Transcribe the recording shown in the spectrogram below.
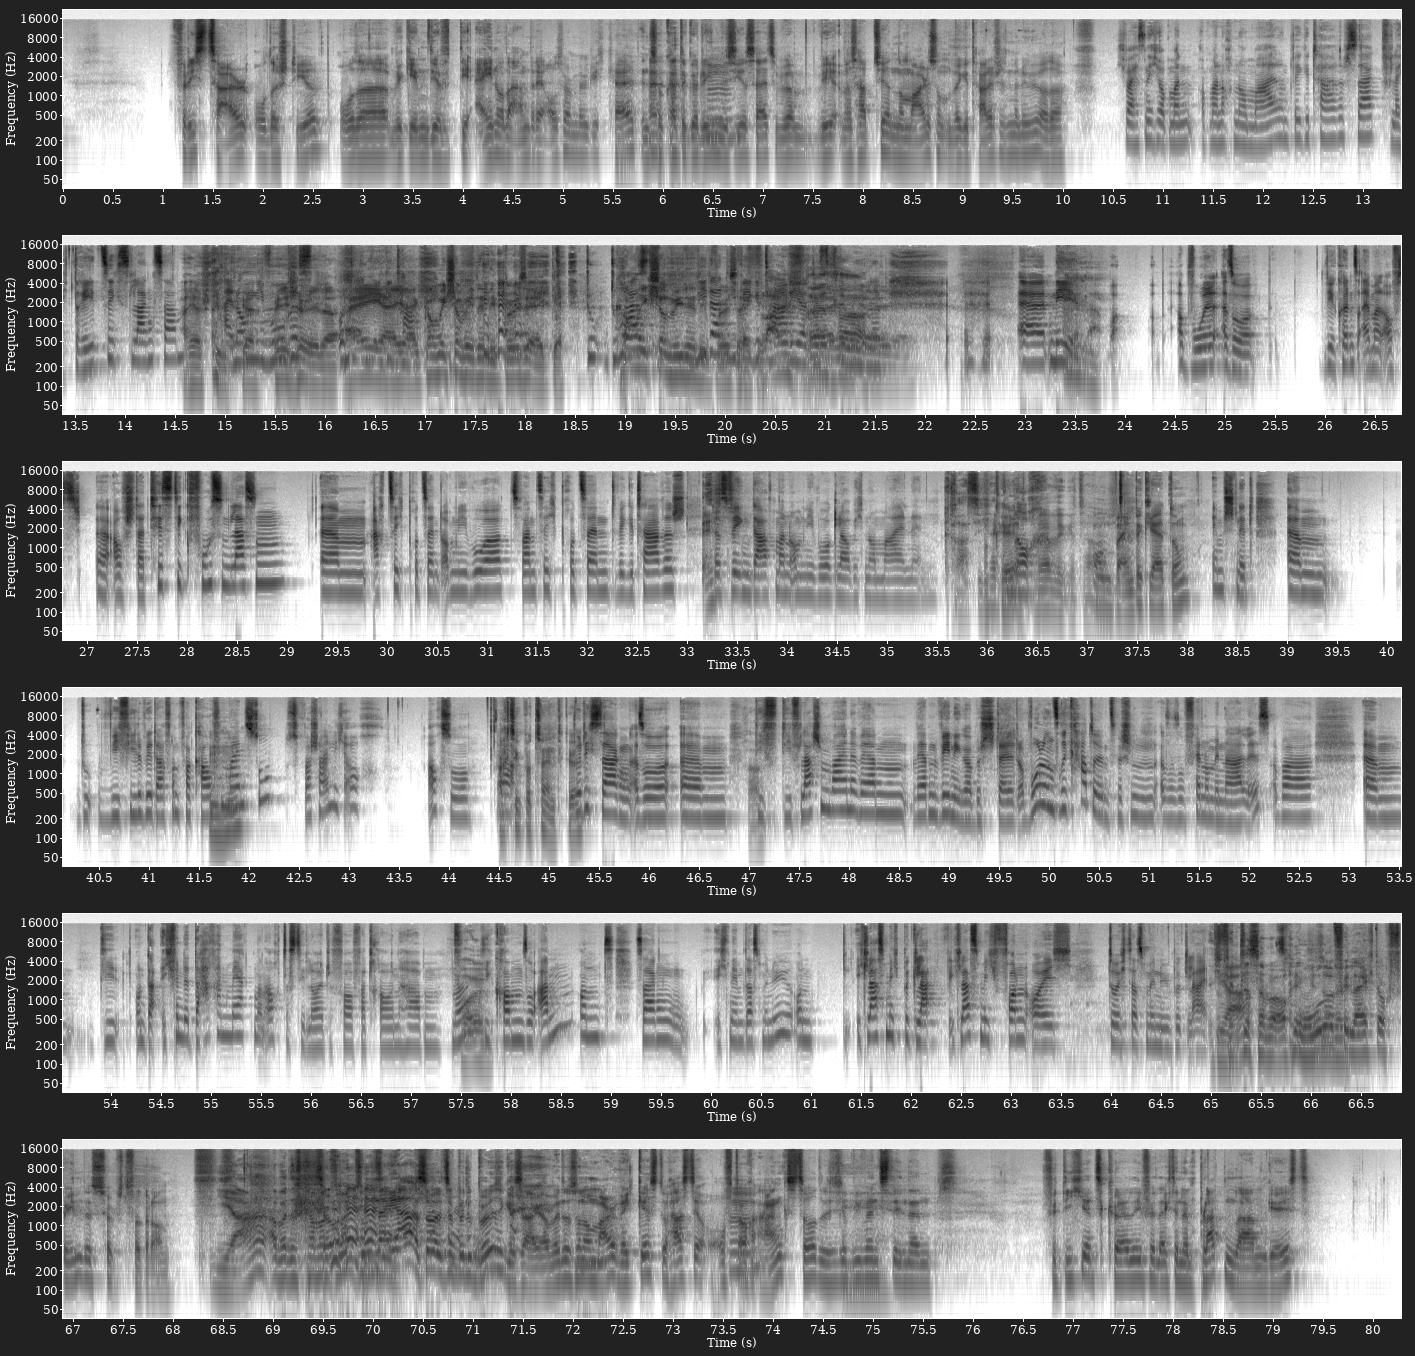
friss, zahl oder stirb. Oder wir geben dir die ein oder andere Auswahlmöglichkeit in so Kategorien, wie ihr seid. Wie, was habt ihr, ein normales und ein vegetarisches Menü? Oder? Ich weiß nicht, ob man, ob man noch normal und vegetarisch sagt. Vielleicht dreht sich's langsam. Ah ja, stimmt. Ein omnivores schon wieder. und ein Ei, ei, ei, vegetarisch. komme ich schon wieder in die böse Ecke. Du, du Komm hast ich schon wieder in die wieder böse die. Vegetarier diskriminiert. Äh, nee, obwohl, also wir können es einmal auf, äh, auf Statistik fußen lassen. Ähm, 80% omnivor, 20% vegetarisch. Echt? Deswegen darf man omnivor, glaube ich, normal nennen. Krass, ich hätte Okay. gedacht, Noch. mehr vegetarisch. Und Weinbegleitung? Im Schnitt. Ähm, du, wie viel wir davon verkaufen, Mhm. meinst du? Ist wahrscheinlich auch, auch so. Ja. 80 Prozent, gell? Würde ich sagen. Also ähm, die, die Flaschenweine werden, werden weniger bestellt, obwohl unsere Karte inzwischen also so phänomenal ist. Aber ähm, die, und da, ich finde, daran merkt man auch, dass die Leute Vorvertrauen haben. Ne? Voll. Die kommen so an und sagen, ich nehme das Menü und ich lasse mich, ich lass mich von euch durch das Menü begleiten. Ich finde das aber auch irgendwie so Oder eine- vielleicht auch fehlendes Selbstvertrauen. Ja, aber das kann man so, so naja, so jetzt ein bisschen böse gesagt, aber wenn du so normal weggehst, du hast ja oft auch Angst. So. Das ist ja wie wenn du in den, für dich jetzt, Curly, vielleicht in den Plattenladen gehst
